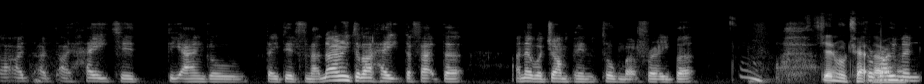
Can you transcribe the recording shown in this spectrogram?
I, I, I hated the angle they did from that. Not only did I hate the fact that I know we're jumping talking about three, but General chat for though. Roman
